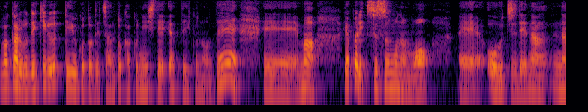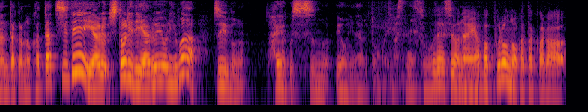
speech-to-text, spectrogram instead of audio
分かるできるっていうことでちゃんと確認してやっていくので、えー、まあやっぱり進むのも、えー、お家で何何らかの形でやる一人でやるよりは随分早く進むようになると思いますね。そうですよね、うん、やっぱプロの方から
